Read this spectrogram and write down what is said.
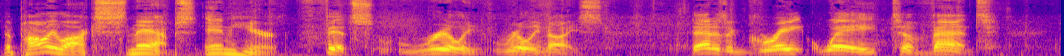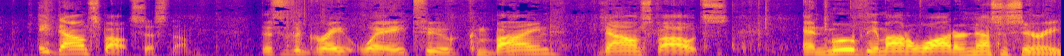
The Polylok snaps in here, fits really, really nice. That is a great way to vent a downspout system. This is a great way to combine downspouts and move the amount of water necessary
